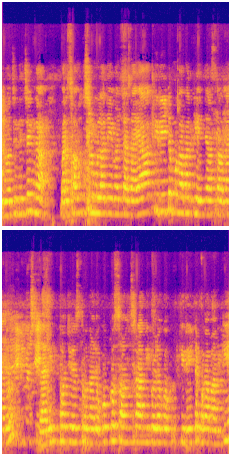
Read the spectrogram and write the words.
ఈ రోజు నిజంగా మరి సంవత్సరములు అనేవంట దయా కిరీటముగా మనకి ఏం చేస్తా ఉన్నారు? ధరింపజేస్తున్నాడు ఒక్కొక్క సంవత్సరాన్ని కూడా ఒక్కొక్క కిరీటముగా మనకి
